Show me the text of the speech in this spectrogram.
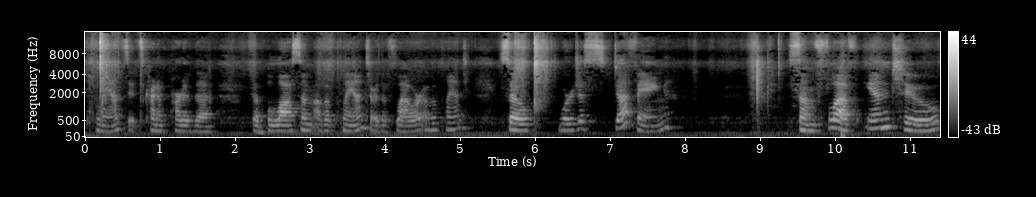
plants. It's kind of part of the, the blossom of a plant or the flower of a plant. So we're just stuffing some fluff into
